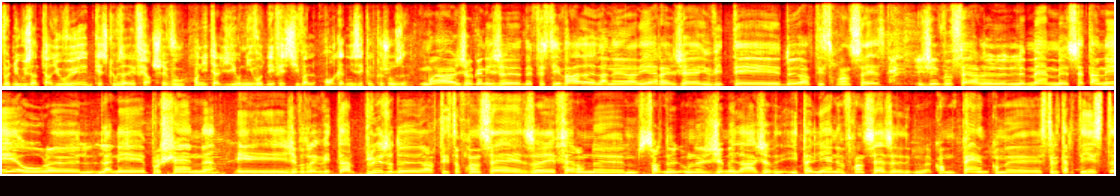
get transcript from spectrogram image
venu vous interviewer. Qu'est-ce que vous allez faire chez vous? En Italie au niveau des festivals Organiser quelque chose? Moi, j'organise des festivals. L'année dernière, j'ai invité deux artistes françaises. Je veux faire le même cette année ou euh, l'année prochaine. Et je voudrais inviter plus d'artistes françaises et faire une sorte de un jumelage italienne française comme peintre, comme euh, street artiste.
